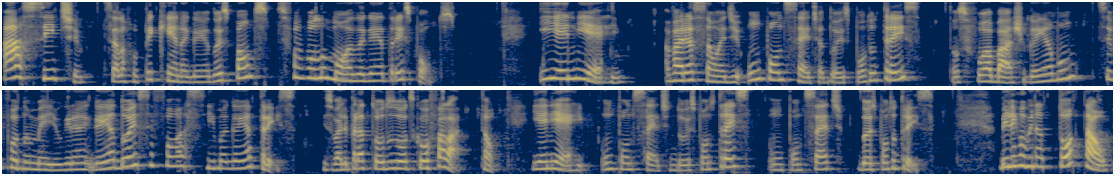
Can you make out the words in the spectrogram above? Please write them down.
A ascite, se ela for pequena, ganha 2 pontos, se for volumosa, ganha 3 pontos. INR, a variação é de 1.7 a 2.3, então se for abaixo ganha 1, se for no meio ganha 2, se for acima ganha 3. Isso vale para todos os outros que eu vou falar. Então, INR 1.7, 2.3, 1.7, 2.3. Bilirrubina total.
